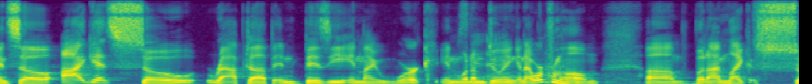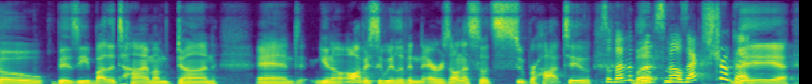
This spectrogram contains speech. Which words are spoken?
And so I get so wrapped up and busy in my work, in what I'm doing, and I work from home. Um, but I'm like so busy by the time I'm done. And, you know, obviously we live in Arizona, so it's super hot too. So then the But- poop smells extra good. Yeah, yeah, yeah.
